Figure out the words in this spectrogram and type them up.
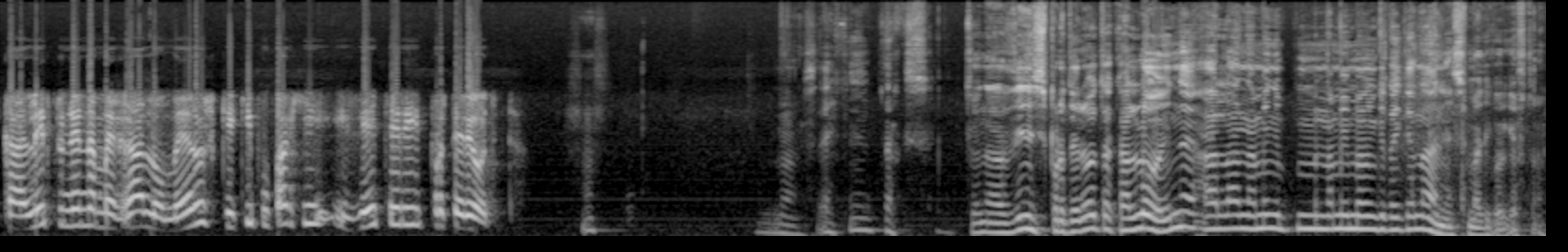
καλύπτουν ένα μεγάλο μέρος και εκεί που υπάρχει ιδιαίτερη προτεραιότητα. Εντάξει. Το να δίνεις προτεραιότητα καλό είναι, αλλά να μην, να μην μένουν και τα κενά είναι σημαντικό γι' αυτό.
